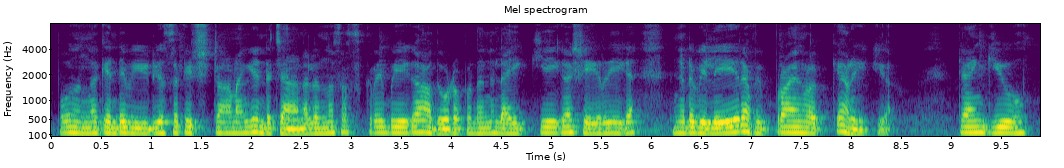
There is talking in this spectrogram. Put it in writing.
അപ്പോൾ നിങ്ങൾക്ക് എന്റെ വീഡിയോസൊക്കെ ഇഷ്ടമാണെങ്കിൽ എന്റെ ചാനലൊന്ന് സബ്സ്ക്രൈബ് ചെയ്യുക. അതോടൊപ്പം തന്നെ ലൈക്ക് ചെയ്യുക ഷെയർ ചെയ്യുക. നിങ്ങളുടെ വിലയേറെ അഭിപ്രായങ്ങളൊക്കെ അറിയിക്കുക. thank you.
